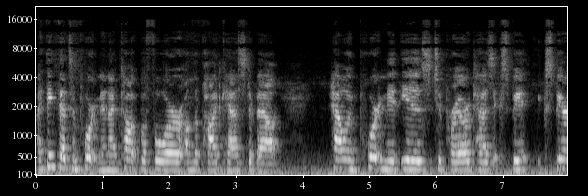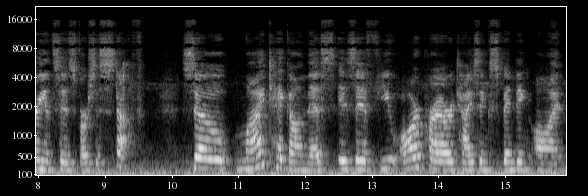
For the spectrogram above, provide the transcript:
I think that's important, and I've talked before on the podcast about how important it is to prioritize exp- experiences versus stuff. So, my take on this is if you are prioritizing spending on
